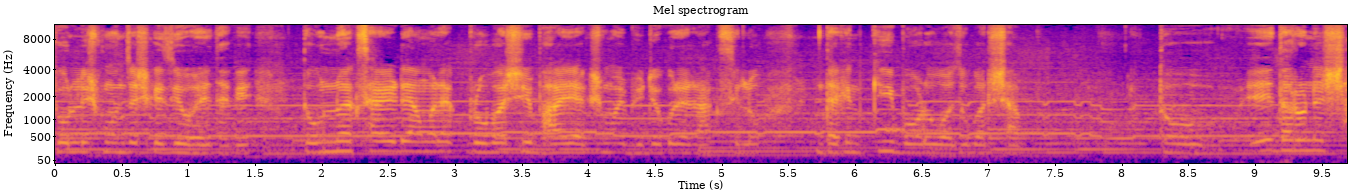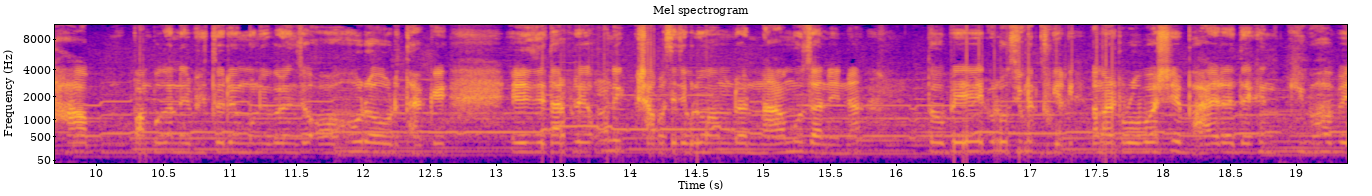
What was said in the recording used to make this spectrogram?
চল্লিশ পঞ্চাশ কেজি হয়ে থাকে। তো অন্য এক সাইডে আমার এক প্রবাসী ভাই একসময় ভিডিও করে রাখছিল, দেখেন কি বড় অজগর সাপ। তো এই ধরনের সাপ পাম্পগানের ভিতরে মনে করেন যে অহরহর থাকে। এই যে তারপরে অনেক সাপ আছে যেগুলো আমরা নামও জানি না। তবে এগুলো আর আমার প্রবাসী ভাইরা দেখেন কীভাবে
